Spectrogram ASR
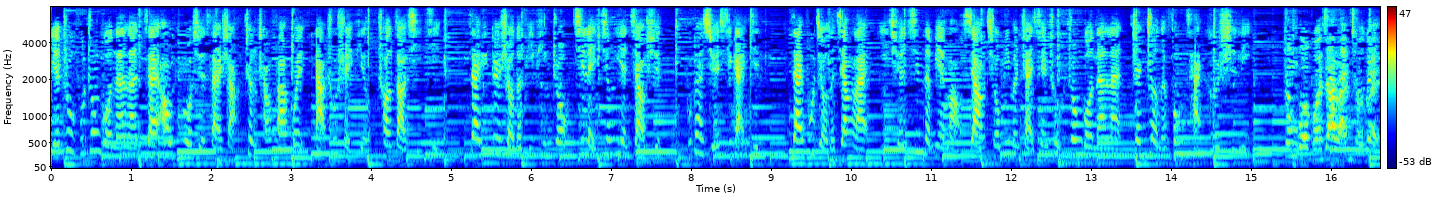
也祝福中国男篮在奥运落选赛上正常发挥，打出水平，创造奇迹。在与对手的比拼中积累经验教训，不断学习改进，在不久的将来，以全新的面貌向球迷们展现出中国男篮真正的风采。中国国家篮球队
